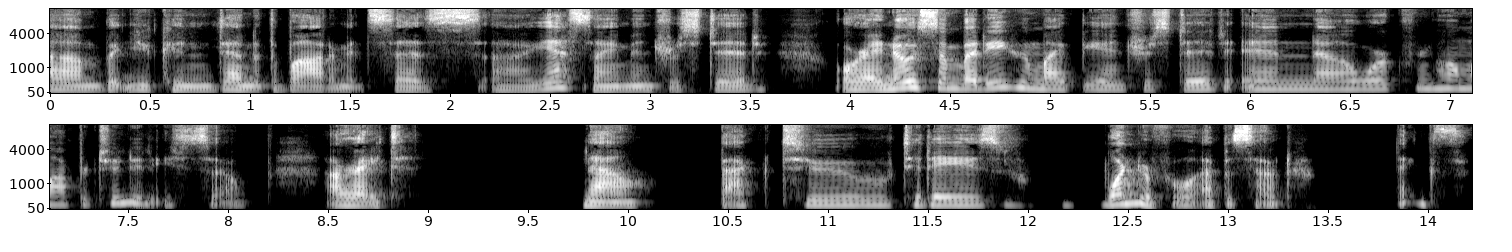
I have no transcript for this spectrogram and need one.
Um, but you can, down at the bottom, it says, uh, Yes, I'm interested, or I know somebody who might be interested in uh, work from home opportunities. So, all right. Now, back to today's wonderful episode. Thanks.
